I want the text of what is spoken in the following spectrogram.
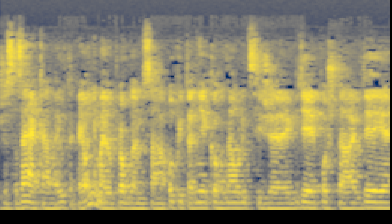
že sa zajakávajú, tak aj oni majú problém sa opýtať niekoho na ulici, že kde je pošta, kde je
